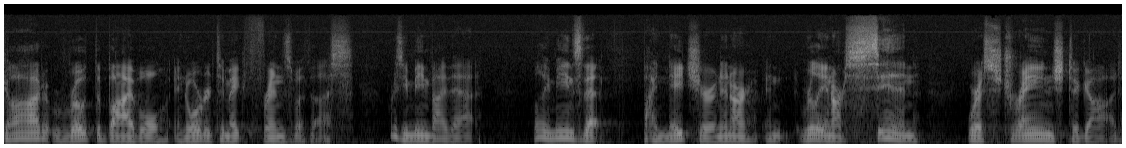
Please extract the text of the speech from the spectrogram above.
God wrote the Bible in order to make friends with us. What does he mean by that? Well, he means that by nature and in our and really in our sin, we're estranged to God.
